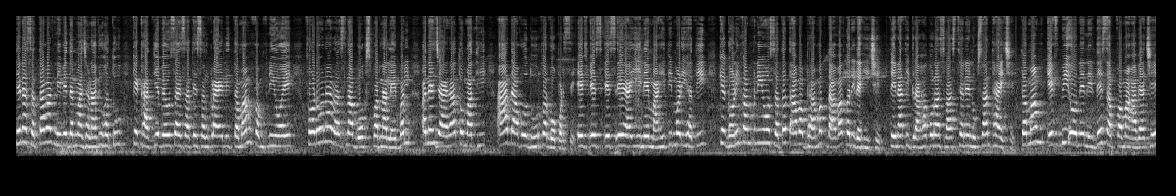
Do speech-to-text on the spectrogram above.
તેના સત્તાવાર નિવેદનમાં જણાવ્યું હતું કે ખાદ્ય વ્યવસાય સાથે સંકળાયેલી તમામ કંપનીઓએ ફળોના રસના બોક્સ પરના લેબલ અને જાહેરાતોમાંથી આ દાવો દૂર કરવો પડશે. એફએસએસએઆઈને માહિતી મળી હતી કે ઘણી કંપનીઓ સતત આવા ભ્રામક દાવા કરી રહી છે. તેનાથી ગ્રાહકોના સ્વાસ્થ્યને નુકસાન થાય છે. તમામ એફબીઓને નિર્દેશ આપવામાં આવ્યા છે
